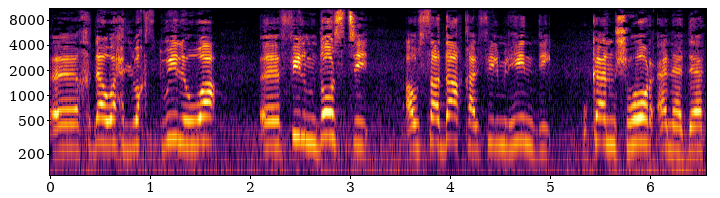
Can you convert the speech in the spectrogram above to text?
آه، خدا واحد الوقت طويل هو آه، فيلم دوستي أو صداقة الفيلم الهندي وكان مشهور آنذاك.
